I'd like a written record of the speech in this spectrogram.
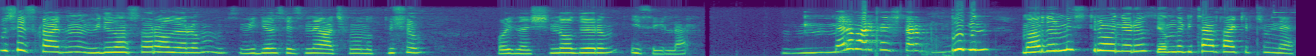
Bu ses kaydını videodan sonra alıyorum. Videonun sesini açmayı unutmuşum. O yüzden şimdi alıyorum. İyi seyirler. Merhaba arkadaşlar. Bugün Murder Mystery oynuyoruz. Yanımda bir tane takipçimle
